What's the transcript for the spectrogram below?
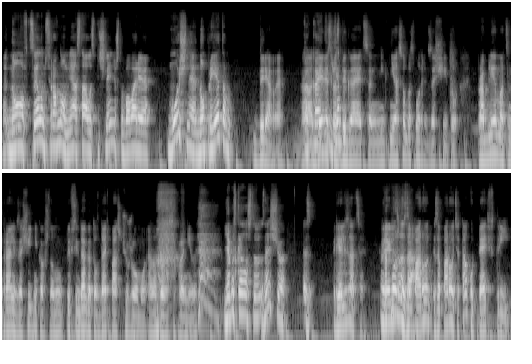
но в целом все равно у меня осталось впечатление, что Бавария мощная, но при этом Дырявая. А, Какая-то- Дэвис я- разбегается, не, не особо смотрит в защиту. Проблема центральных защитников, что ну, ты всегда готов дать пас чужому, она тоже сохранилась. я бы сказал, что, знаешь, еще Реализация. Как можно запоро- запороть атаку 5 в 3?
